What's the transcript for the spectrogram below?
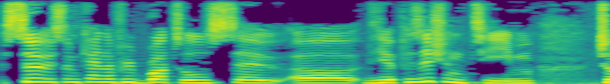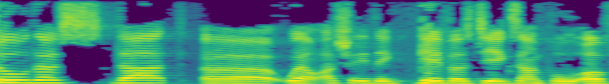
so, some kind of rebuttal. So, uh, the opposition team told us that, uh, well, actually, they gave us the example of,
